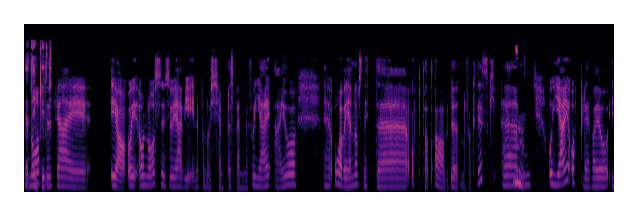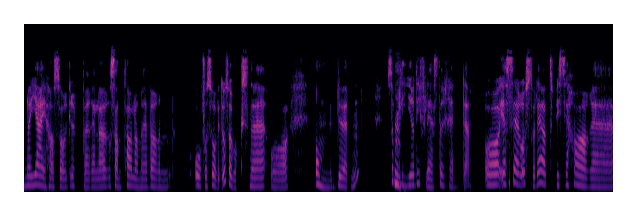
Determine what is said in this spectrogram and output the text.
Jeg nå synes jeg ja, og, og nå syns jo jeg vi er inne på noe kjempespennende. For jeg er jo eh, over gjennomsnittet opptatt av døden, faktisk. Um, mm. Og jeg opplever jo når jeg har sorggrupper eller samtaler med barn og for så vidt også voksne, og om døden, så mm. blir de fleste redde. Og jeg ser også det at hvis jeg har eh,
